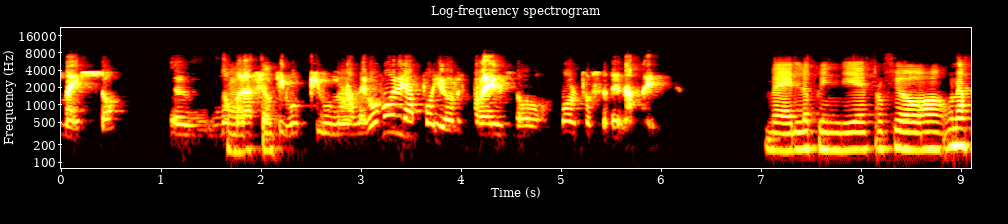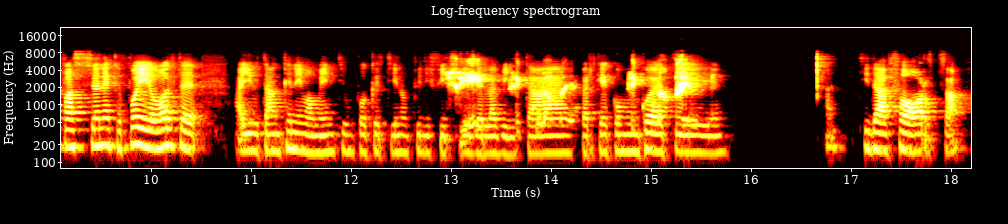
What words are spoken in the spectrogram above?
smesso, eh, non certo. me la certo. sentivo più, non avevo voglia, poi ho ripreso molto serenamente. Bello, quindi è proprio una passione che poi a volte aiuta anche nei momenti un pochettino più difficili sì, della vita, eh, perché comunque ti, ti dà forza.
